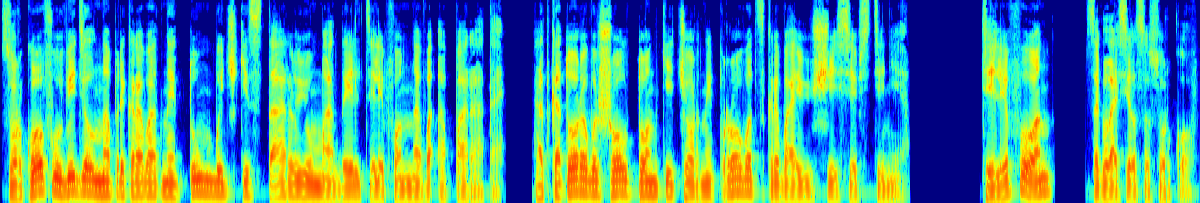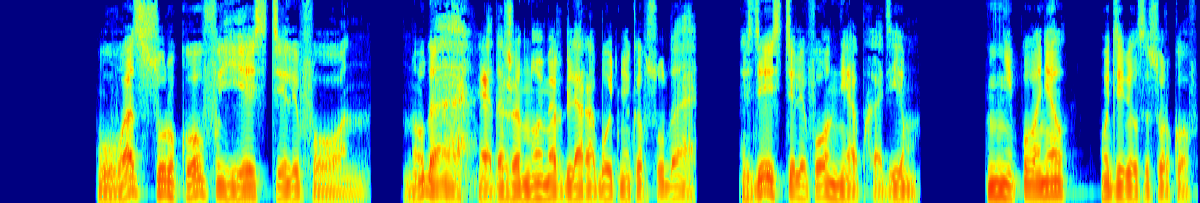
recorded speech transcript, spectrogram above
Сурков увидел на прикроватной тумбочке старую модель телефонного аппарата, от которого шел тонкий черный провод, скрывающийся в стене. «Телефон», — согласился Сурков. «У вас, Сурков, есть телефон. Ну да, это же номер для работников суда. Здесь телефон необходим». «Не понял», – удивился Сурков.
